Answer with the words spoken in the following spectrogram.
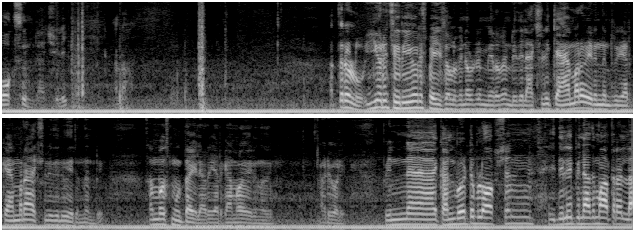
ബോക്സ് ഉണ്ട് ആക്ച്വലി കണ്ടോ അത്രേ ഉള്ളൂ. ഈ ഒരു ചെറിയൊരു സ്പേസ് ഉള്ളൂ. പിന്നെ ഒരു മിറർ ഉണ്ട്. ഇതിൽ ആക്ച്വലി ക്യാമറ വരുന്നുണ്ട് റിയർ ക്യാമറ ആക്ച്വലി ഇതിൽ വരുന്നുണ്ട്. സംഭവം സ്മൂത്ത് ആയില്ല റിയർ ക്യാമറ വരുന്നത്. അടിപൊളി. പിന്നെ കൺവേർട്ടബിൾ ഓപ്ഷൻ ഇതിൽ പിന്നെ അത് മാത്രമല്ല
